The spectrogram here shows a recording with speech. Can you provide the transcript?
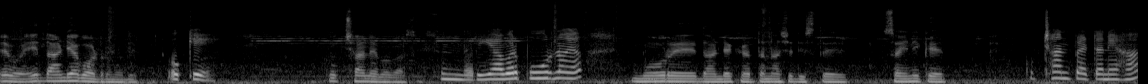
हे बघा हे दांडिया बॉर्डरमध्ये. ओके. खूप छान आहे बघा असं. सुंदर. यावर पूर्ण मोर आहे दांडिया खेळताना असे दिसते सैनिक आहेत. खूप छान पॅटर्न आहे हा.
